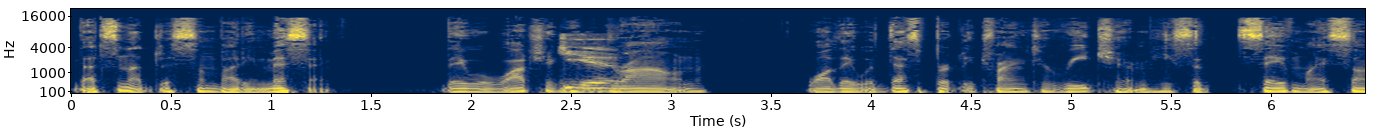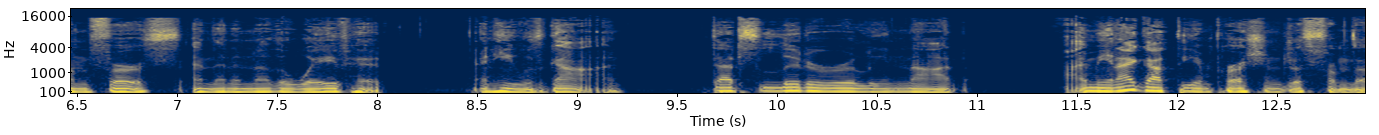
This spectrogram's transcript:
That's not just somebody missing. They were watching Yeah. him drown while they were desperately trying to reach him. He said, "Save my son first, and then another wave hit, and he was gone. That's literally not I mean, I got the impression just from the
